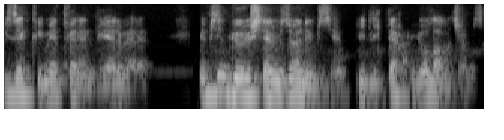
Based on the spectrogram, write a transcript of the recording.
bize kıymet veren, değer veren ve bizim görüşlerimizi önemseyen, birlikte yol alacağımız,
